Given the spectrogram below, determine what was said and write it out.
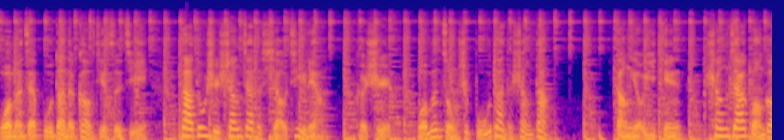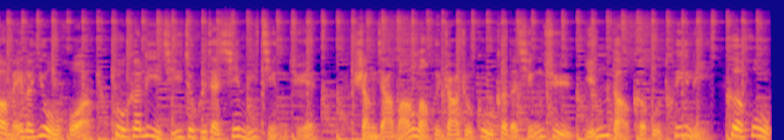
我们在不断的告诫自己，那都是商家的小伎俩。可是我们总是不断的上当。当有一天商家广告没了诱惑，顾客立即就会在心里警觉。商家往往会抓住顾客的情绪，引导客户推理。客户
